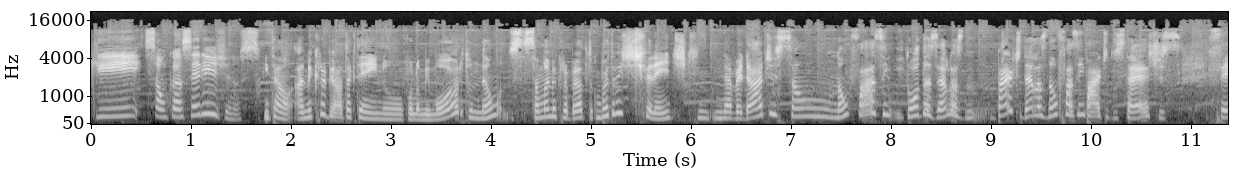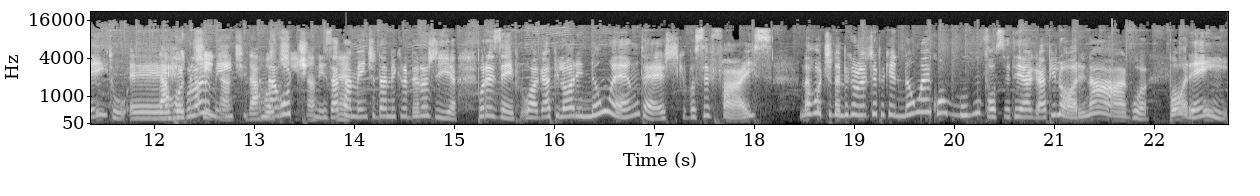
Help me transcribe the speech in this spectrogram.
Que são cancerígenos. Então, a microbiota que tem no volume morto não são uma microbiota completamente diferente, que na verdade são não fazem todas elas, parte delas não fazem parte dos testes feito é, Da rotina, regularmente da na rotina, rotina, exatamente da microbiologia. Por exemplo, o H. pylori não é um teste que você faz na rotina da microbiologia, porque não é comum você ter H. pylori na água. Porém,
